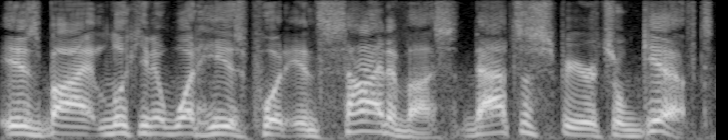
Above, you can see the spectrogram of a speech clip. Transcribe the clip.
is by looking at what he has put inside of us. That's a spiritual gift.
